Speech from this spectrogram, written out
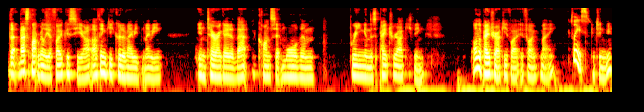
that that's not really a focus here. I, I think you could have maybe maybe interrogated that concept more than bringing in this patriarchy thing. On the patriarchy, if I if I may Please. continue,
